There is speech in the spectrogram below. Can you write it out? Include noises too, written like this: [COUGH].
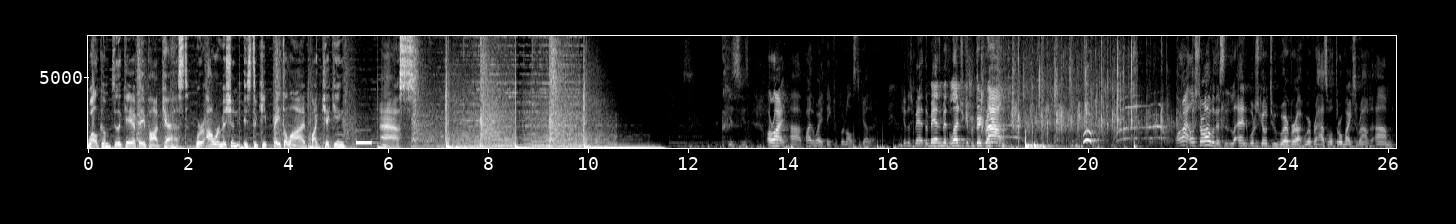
Welcome to the KFA podcast, where our mission is to keep faith alive by kicking ass. He's, he's, all right. Uh, by the way, thank you for putting all this together. Give this man, the man, the myth, the legend, give him a big round. Woo! All right, let's start out with this, and we'll just go to whoever uh, whoever has. We'll throw mics around. Um,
